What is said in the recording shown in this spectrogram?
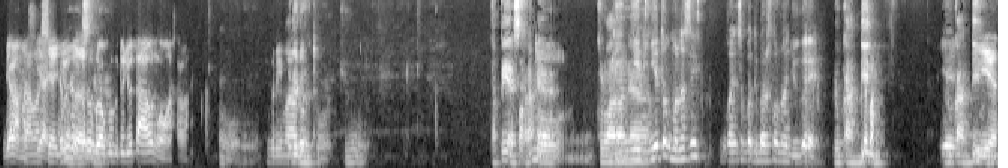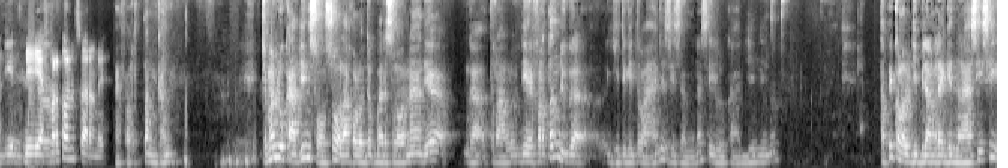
Dia lama La sih Masia Dia juga. baru 27 tahun kalau nggak salah. Oh. Grimaldo. Tapi ya sekarang Waktu ya keluarannya Dininya tuh ke mana sih? Bukannya sempat di Barcelona juga ya? Lukadin, Iya. Lukadin, Iya. Din. di. Everton sekarang deh. Everton kan. Cuman Lukadin sosok lah kalau untuk Barcelona dia nggak terlalu di Everton juga gitu-gitu aja sih sebenarnya si Lukadin itu. Tapi kalau dibilang regenerasi sih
